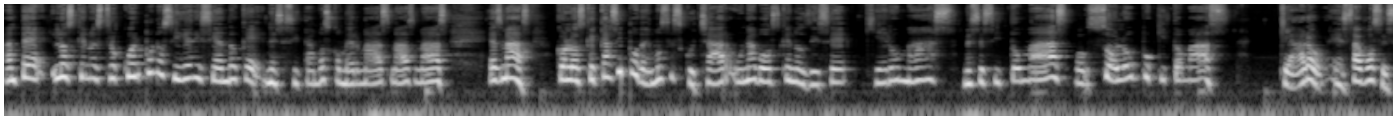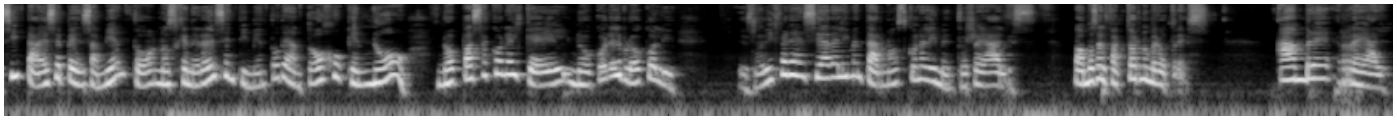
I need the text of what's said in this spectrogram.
Ante los que nuestro cuerpo nos sigue diciendo que necesitamos comer más, más, más. Es más, con los que casi podemos escuchar una voz que nos dice quiero más, necesito más o solo un poquito más. Claro, esa vocecita, ese pensamiento nos genera el sentimiento de antojo que no, no pasa con el kale, no con el brócoli. Es la diferencia de alimentarnos con alimentos reales. Vamos al factor número 3. Hambre real,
